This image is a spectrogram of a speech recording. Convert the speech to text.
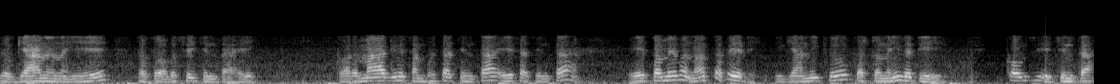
जो ज्ञान नहीं है तब तो, तो अवश्य ही चिंता है। कर्माग्नि संभुता चिंता ऐसा चिंता एतमेव न तपेद। ज्ञानी को कष्ट नहीं देती है। कौन सी चिंता?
